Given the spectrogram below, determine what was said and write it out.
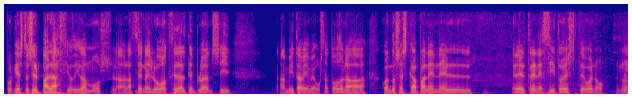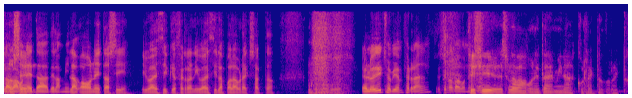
Porque esto es el palacio, digamos, a la cena, y luego accede al templo en sí. A mí también me gusta todo. La, cuando se escapan en el, en el trenecito este, bueno, no, en la no sé, vagoneta de la mina. la vagoneta, sí. Iba a decir que Ferran iba a decir la palabra exacta. Como, ¿Eh, ¿Lo he dicho bien, Ferran? ¿Es una vagoneta? Sí, sí, es una vagoneta de mina, correcto, correcto.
